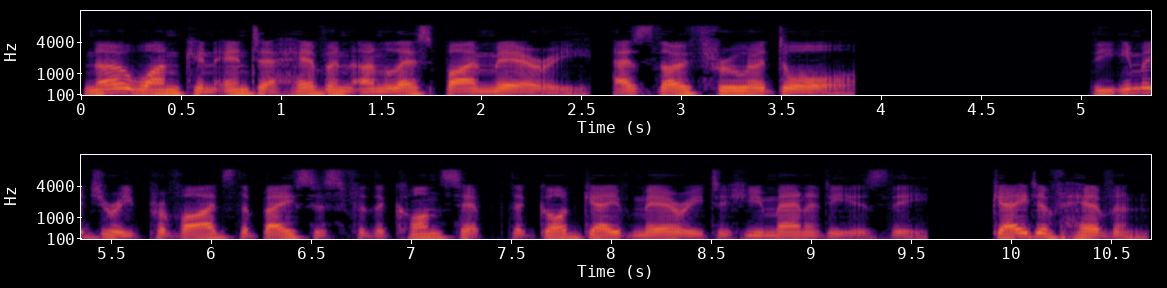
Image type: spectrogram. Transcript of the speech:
"No one can enter heaven unless by Mary, as though through a door." The imagery provides the basis for the concept that God gave Mary to humanity as the gate of heaven.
